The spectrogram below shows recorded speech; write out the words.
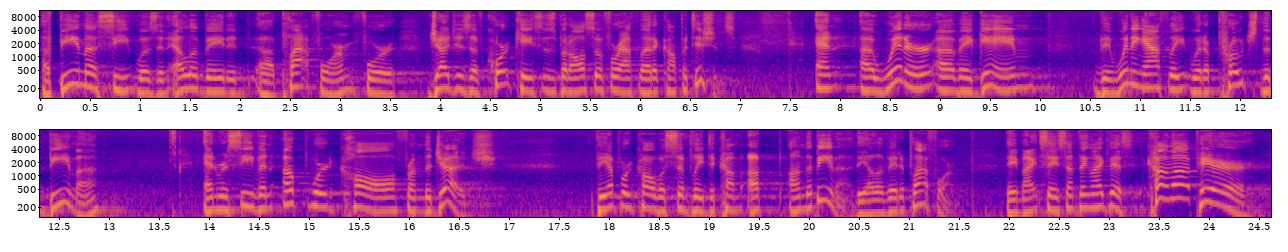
A bema seat was an elevated uh, platform for judges of court cases, but also for athletic competitions. And a winner of a game, the winning athlete would approach the bema and receive an upward call from the judge. The upward call was simply to come up on the bema, the elevated platform. They might say something like this Come up here.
